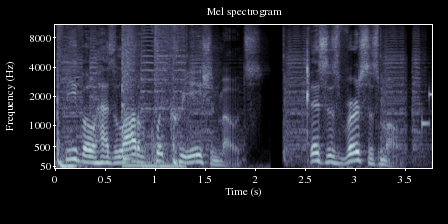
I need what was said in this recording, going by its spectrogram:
Pivo has a lot of quick creation modes. This is Versus mode.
